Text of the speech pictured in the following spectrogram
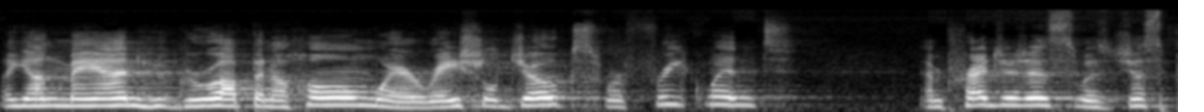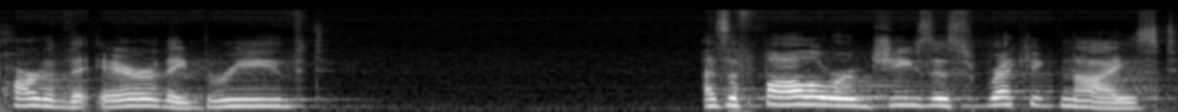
A young man who grew up in a home where racial jokes were frequent and prejudice was just part of the air they breathed. As a follower of Jesus, recognized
